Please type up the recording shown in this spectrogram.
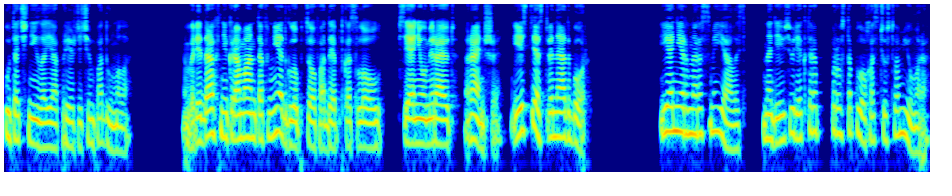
уточнила я, прежде чем подумала. В рядах некромантов нет глупцов, адептка Слоул. Все они умирают раньше. Естественный отбор. Я нервно рассмеялась. Надеюсь, у ректора просто плохо с чувством юмора.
